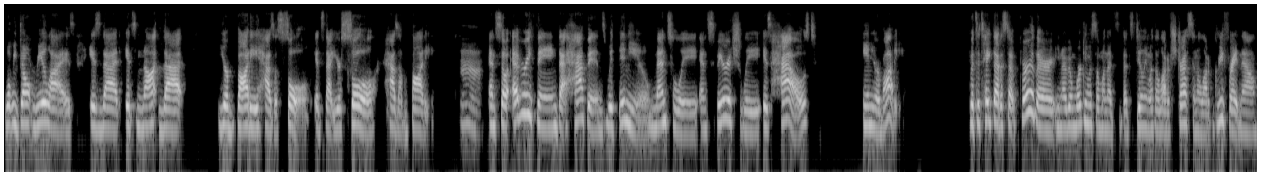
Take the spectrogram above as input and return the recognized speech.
what we don't realize is that it's not that your body has a soul it's that your soul has a body Mm. And so everything that happens within you mentally and spiritually is housed in your body. But to take that a step further, you know, I've been working with someone that's that's dealing with a lot of stress and a lot of grief right now.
